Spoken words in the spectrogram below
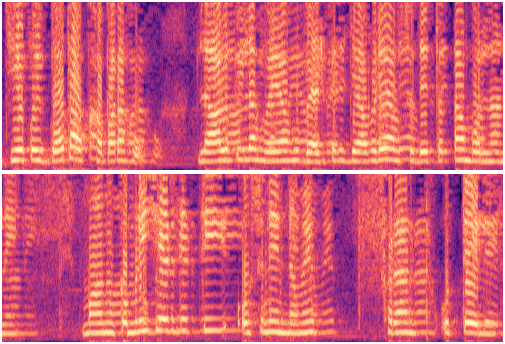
ਜੇ ਕੋਈ ਬਹੁਤਾ ਔਖਾ ਪਰਾ ਹੋ ਲਾਲ ਪੀਲਾ ਹੋਇਆ ਉਹ ਬੈਠ ਕੇ ਜਾ ਵੜਿਆ ਉਸ ਦੇ ਤੱਤਾਂ ਬੋਲਾਂ ਨੇ ਮਾਂ ਨੂੰ ਕੰਬਣੀ ਛੇੜ ਦਿੱਤੀ ਉਸਨੇ ਨਵੇਂ ਫਰੰਟ ਉੱਤੇ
